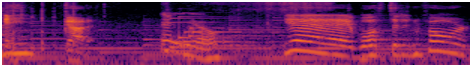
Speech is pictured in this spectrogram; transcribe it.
Hey, got it. There you go. Yay! Both did it in four.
